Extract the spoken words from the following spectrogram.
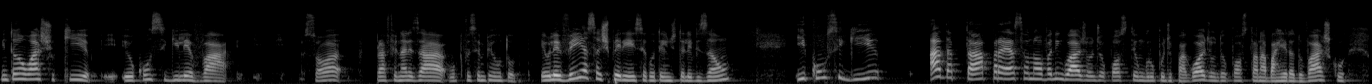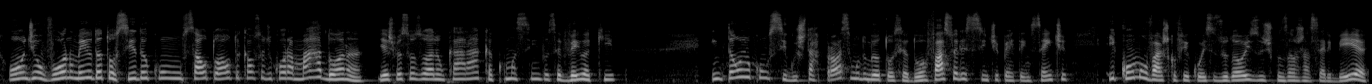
Então, eu acho que eu consegui levar, só para finalizar o que você me perguntou, eu levei essa experiência que eu tenho de televisão e consegui adaptar para essa nova linguagem, onde eu posso ter um grupo de pagode, onde eu posso estar na barreira do Vasco, onde eu vou no meio da torcida com um salto alto e calça de couro amarradona. E as pessoas olham, caraca, como assim? Você veio aqui. Então eu consigo estar próximo do meu torcedor, faço ele se sentir pertencente. E como o Vasco ficou esses dois últimos anos na Série B,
